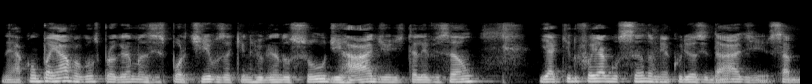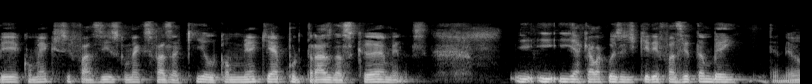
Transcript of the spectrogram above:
Né? Acompanhava alguns programas esportivos aqui no Rio Grande do Sul, de rádio e de televisão, e aquilo foi aguçando a minha curiosidade, saber como é que se faz isso, como é que se faz aquilo, como é que é por trás das câmeras. E, e, e aquela coisa de querer fazer também, entendeu?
